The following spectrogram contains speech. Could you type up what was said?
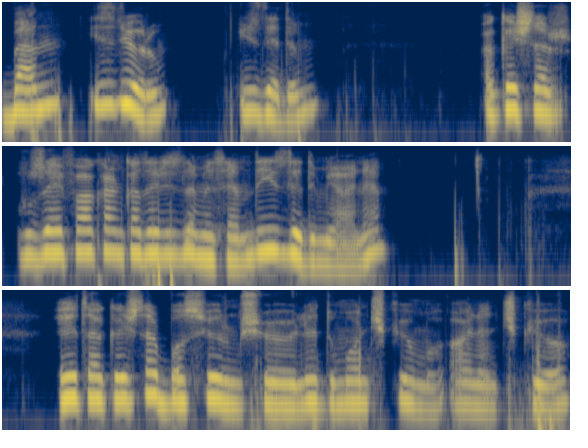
ben izliyorum. izledim. Arkadaşlar Huzeyfa Hakan kadar izlemesem de izledim yani. Evet arkadaşlar basıyorum şöyle. Duman çıkıyor mu? Aynen çıkıyor.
